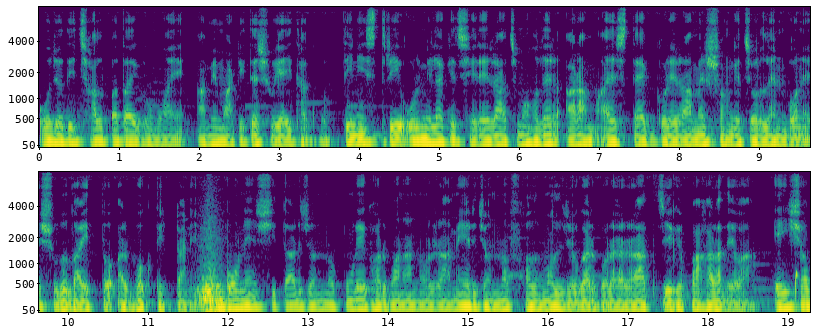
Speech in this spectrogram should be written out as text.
ও যদি ছালপাতায় ঘুমায়, আমি মাটিতে শুয়েই থাকব। তিনি স্ত্রী উর্মিলাকে ছেড়ে রাজমহলের আরাম আয়েস ত্যাগ করে রামের সঙ্গে চললেন বনে, শুধু দায়িত্ব আর ভক্তির টানে। বনে সীতার জন্য কুঁড়ে ঘর বানানো, রামের জন্য ফলমূল জোগাড় করা, রাত জেগে পাহারা দেওয়া, এই সব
